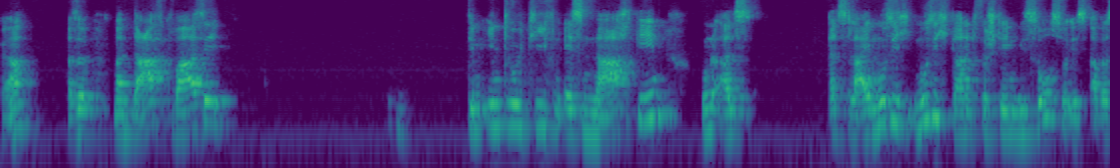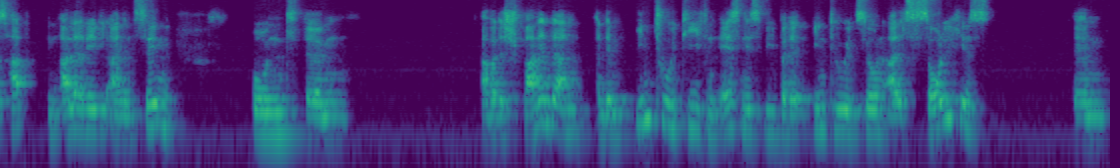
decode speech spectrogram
Ja, also man darf quasi dem intuitiven Essen nachgehen und als, als Laie muss ich, muss ich gar nicht verstehen, wieso so ist, aber es hat in aller Regel einen Sinn. Und ähm, aber das Spannende an, an dem intuitiven Essen ist, wie bei der Intuition als solches, ähm,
